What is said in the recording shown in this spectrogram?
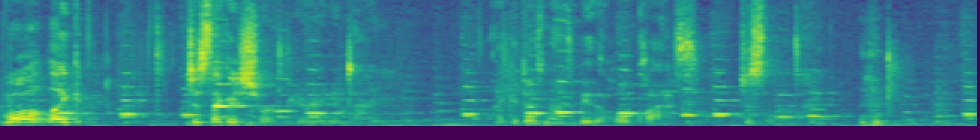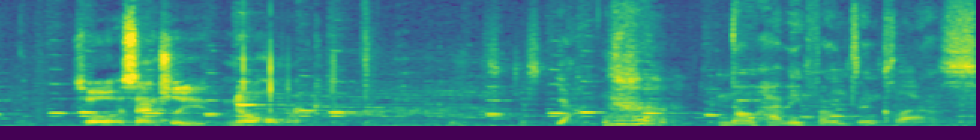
Well, like, just like a short period of time. Like, it doesn't have to be the whole class, just a little time. So essentially, no homework. yeah. No having phones in class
